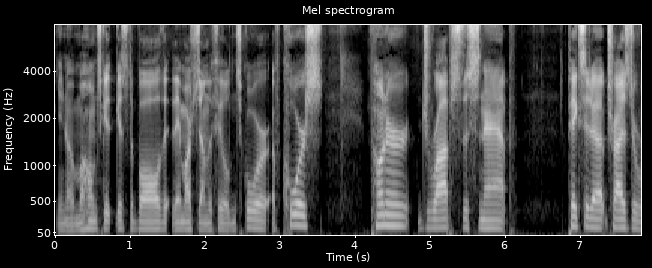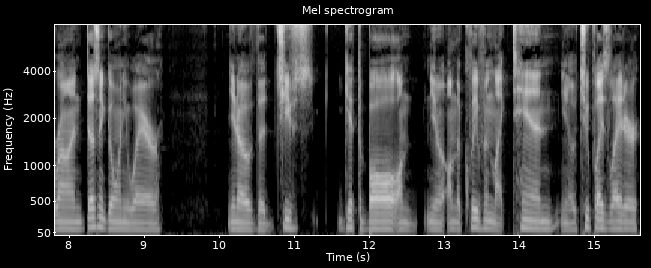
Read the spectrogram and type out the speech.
you know, Mahomes get, gets the ball, that they march down the field and score? Of course. Punter drops the snap, picks it up, tries to run, doesn't go anywhere you know, the Chiefs get the ball on you know on the Cleveland like ten. You know, two plays later,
